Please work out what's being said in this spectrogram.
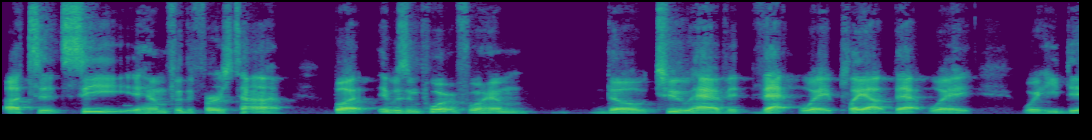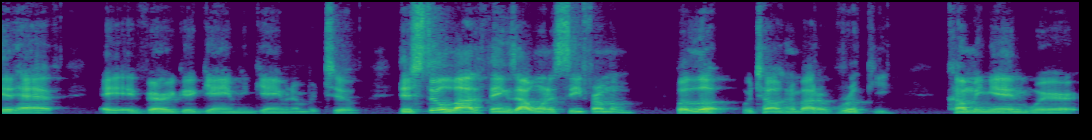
uh, to see him for the first time. But it was important for him, though, to have it that way, play out that way, where he did have a, a very good game in game number two. There's still a lot of things I want to see from him. But look, we're talking about a rookie coming in where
